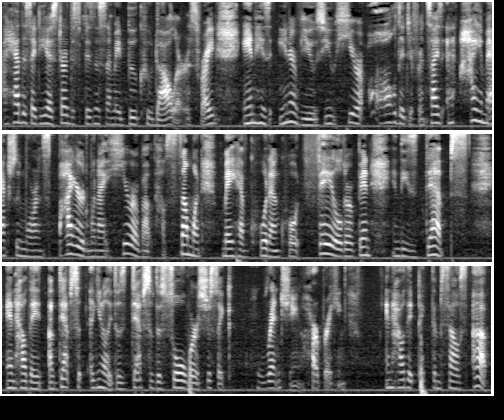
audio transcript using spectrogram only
I had this idea, I started this business, and I made buku dollars, right? In his interviews, you hear all the different sides. And I am actually more inspired when I hear about how someone may have quote unquote failed or been in these depths and how they, uh, depths, you know, like those depths of the soul where it's just like wrenching, heartbreaking, and how they picked themselves up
